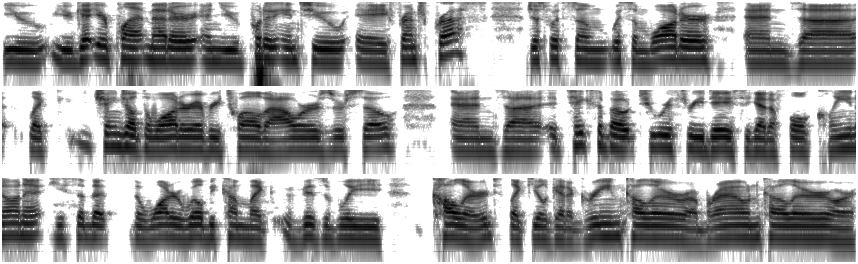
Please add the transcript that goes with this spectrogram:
you you get your plant matter and you put it into a French press, just with some with some water, and uh, like change out the water every 12 hours or so, and uh, it takes about two or three days to get a full clean on it. He said that the water will become like visibly colored like you'll get a green color or a brown color or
